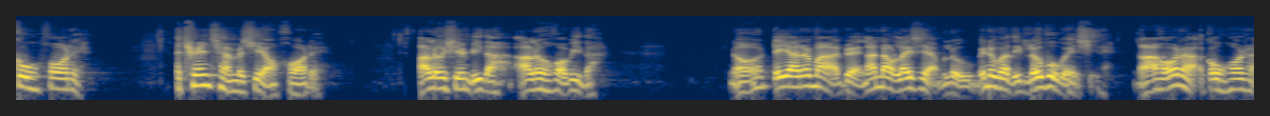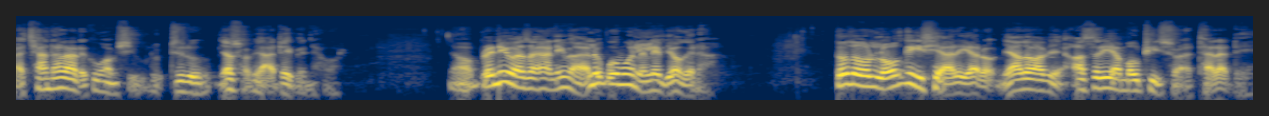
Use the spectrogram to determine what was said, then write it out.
ကုန်ဟောတယ်အချွင်းချံမရှိအောင်ဟောတယ်အလုံးရှင်းပြီးသားအလုံးဟောပြီးသားနော်တရားဓမ္မအတွက်ငါနောက်လိုက်เสียမလို့မင်းတို့ကဒီလှုပ်ဖို့ပဲရှိတယ်ငါဟောတာအကုန်ဟောတာခြံထားတာတခုမှမရှိဘူးလို့ဒီလိုမြတ်စွာဘုရားအတိတ်ပဲနဲ့ဟောတယ်နော်ပြိဋိဝါဆံကနေမှအဲ့လိုပုံပုံလင်းလင်းပြောခဲ့တာ သို့သောလောကီဆရာတွေကတော့များသောအားဖြင့်အာစရိယမုဋ္ဌိဆိုတာထားရတယ်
